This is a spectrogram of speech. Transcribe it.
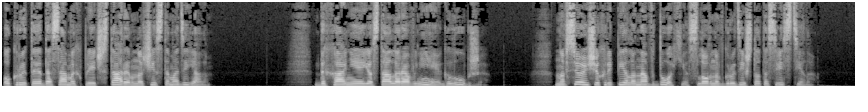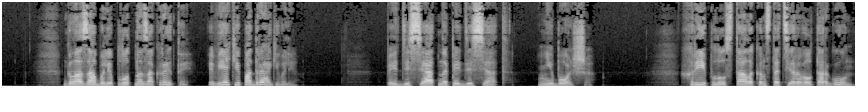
укрытая до самых плеч старым, но чистым одеялом. Дыхание ее стало ровнее, глубже, но все еще хрипело на вдохе, словно в груди что-то свистело. Глаза были плотно закрыты, веки подрагивали. «Пятьдесят на пятьдесят, не больше», Хрипло, устало констатировал Таргун,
